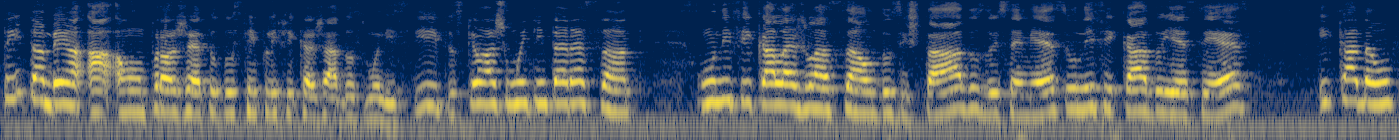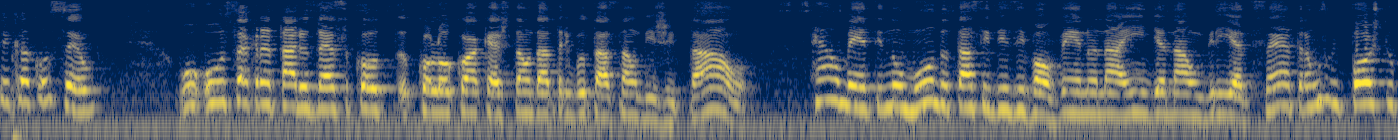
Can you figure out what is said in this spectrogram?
Tem também a, a, um projeto do Simplifica Já dos municípios que eu acho muito interessante. Unificar a legislação dos estados, do ICMS, unificar do ISS e cada um fica com o seu. O, o secretário Décio colocou a questão da tributação digital realmente no mundo está se desenvolvendo, na Índia, na Hungria, etc., um imposto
